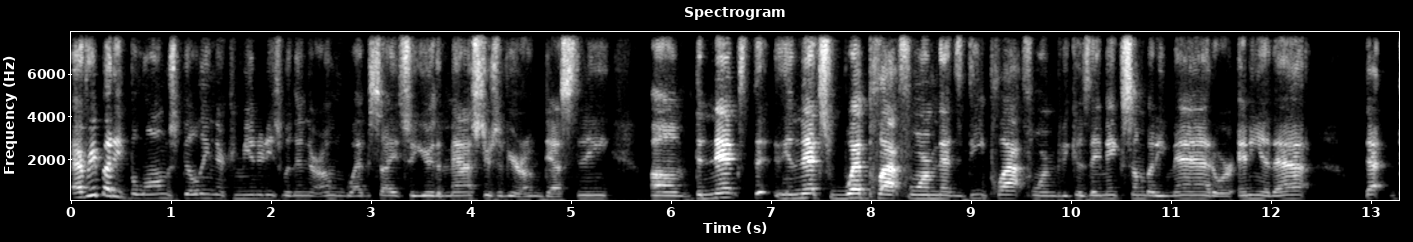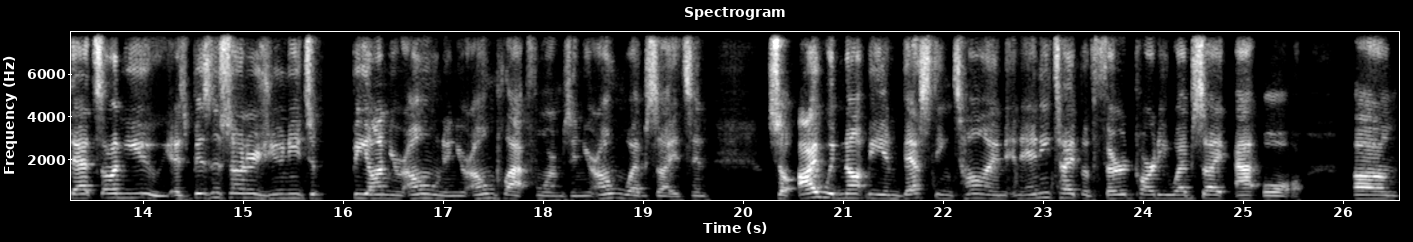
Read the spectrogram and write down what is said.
everybody belongs building their communities within their own website so you're the masters of your own destiny. Um, the next the, the next web platform that's deplatformed because they make somebody mad or any of that that that's on you. As business owners you need to be on your own and your own platforms and your own websites. And so i would not be investing time in any type of third party website at all. Um,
